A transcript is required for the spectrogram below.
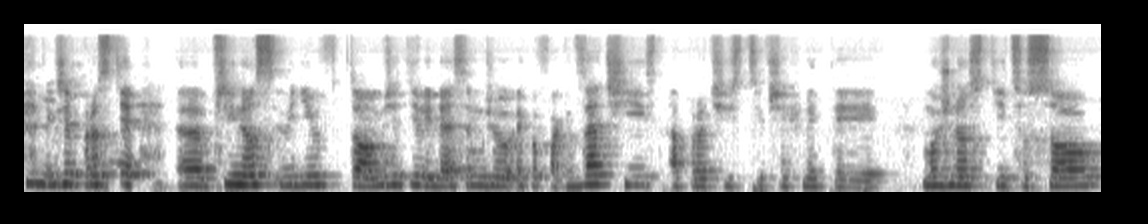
Takže prostě uh, přínos vidím v tom, že ti lidé se můžou jako fakt začíst a pročíst si všechny ty možnosti, co jsou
